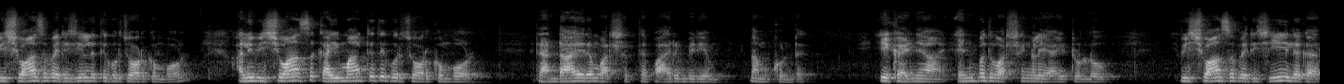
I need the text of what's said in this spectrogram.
വിശ്വാസ പരിശീലനത്തെക്കുറിച്ച് ഓർക്കുമ്പോൾ അല്ലെങ്കിൽ വിശ്വാസ കൈമാറ്റത്തെക്കുറിച്ച് ഓർക്കുമ്പോൾ രണ്ടായിരം വർഷത്തെ പാരമ്പര്യം നമുക്കുണ്ട്. ഈ കഴിഞ്ഞ എൺപത് വർഷങ്ങളെ ആയിട്ടുള്ളൂ വിശ്വാസ പരിശീലകർ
